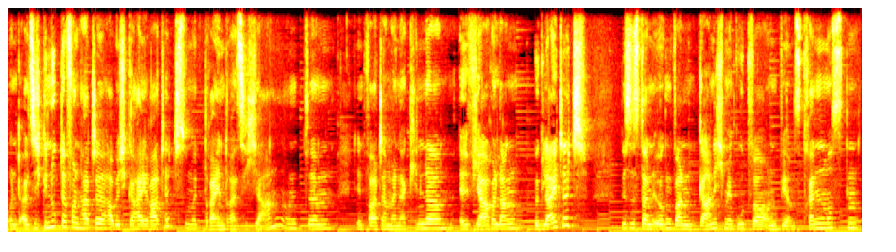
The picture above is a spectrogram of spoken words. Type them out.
Und als ich genug davon hatte, habe ich geheiratet, so mit 33 Jahren und ähm, den Vater meiner Kinder elf Jahre lang begleitet bis es dann irgendwann gar nicht mehr gut war und wir uns trennen mussten.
